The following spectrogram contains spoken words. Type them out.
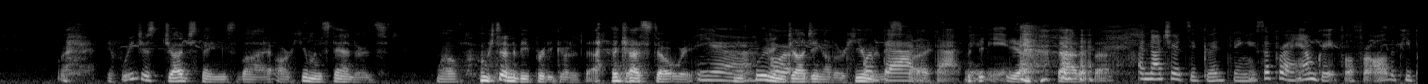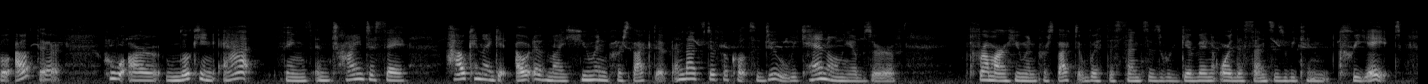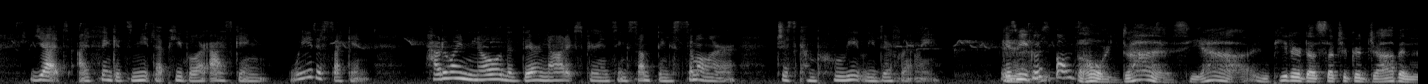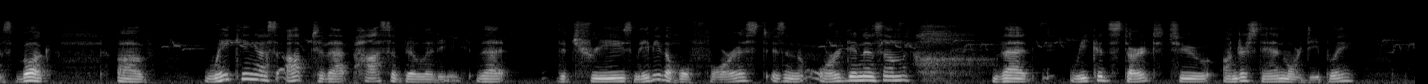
if we just judge things by our human standards, well, we tend to be pretty good at that, I guess, don't we? Yeah. Including Or- judging other We're humans. bad by- at that, maybe. yeah, bad at that. I'm not sure it's a good thing, except for I am grateful for all the people out there who are looking at things and trying to say, how can I get out of my human perspective? And that's difficult to do. We can only observe from our human perspective with the senses we're given or the senses we can create. Yet, I think it's neat that people are asking, wait a second, how do I know that they're not experiencing something similar, just completely differently? Gives me goosebumps. Oh, it does. Yeah. And Peter does such a good job in this book of waking us up to that possibility that the trees, maybe the whole forest, is an organism that we could start to understand more deeply,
